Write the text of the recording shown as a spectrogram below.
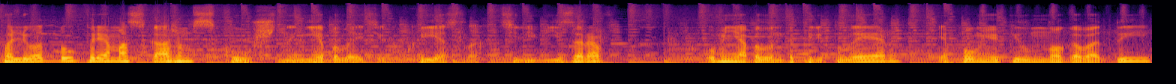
Полет был, прямо скажем, скучный, не было этих в креслах телевизоров, у меня был mp3-плеер, эм я помню, пил много воды,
